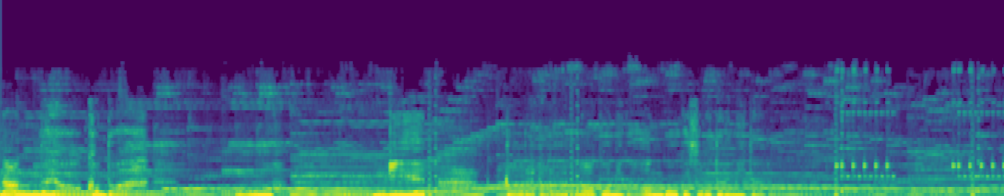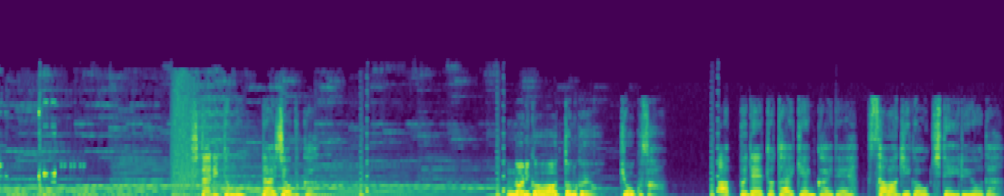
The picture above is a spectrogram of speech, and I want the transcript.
なんだよ今度は。ん？リエどれどれ？中身が暗号化されてるみてえだ二人とも大丈夫か？な何かあったのかよ京子さん。アップデート体験会で騒ぎが起きているようだ。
